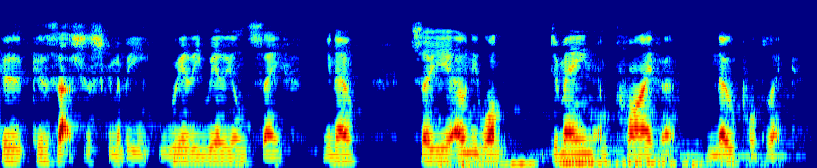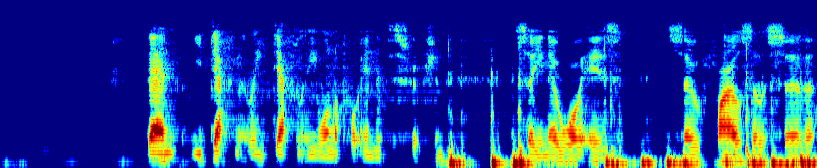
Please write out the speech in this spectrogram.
Because that's just going to be really, really unsafe, you know? So you only want domain and private, no public. Then you definitely, definitely want to put in the description so you know what it is so FileZilla server.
